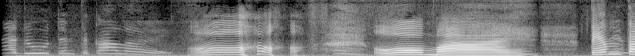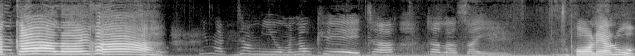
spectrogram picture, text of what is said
แม่ดูเต็มตะกร้าเลย โอ้โอ้ my เต็มตะกร้าเลยค่ะ นี่มันทำอยู่มันโอเค ถ้าถ้า เราใส่พอแล้วลูก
